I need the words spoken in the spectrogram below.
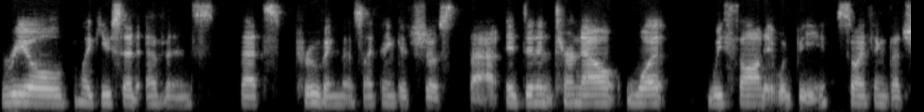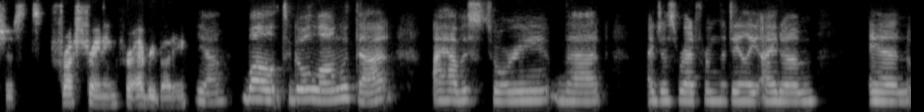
real, like you said, evidence that's proving this. I think it's just that it didn't turn out what we thought it would be. So I think that's just frustrating for everybody. Yeah. Well, to go along with that, I have a story that I just read from the Daily Item. And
